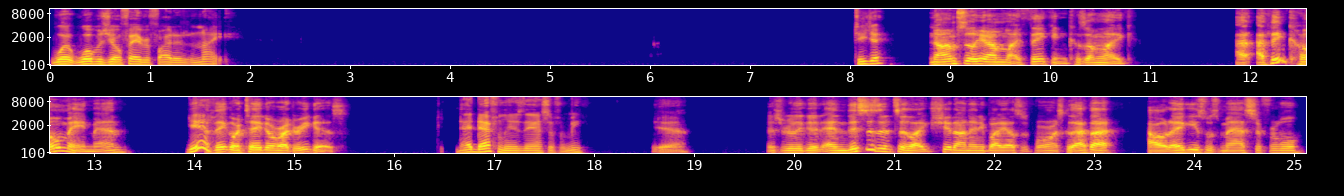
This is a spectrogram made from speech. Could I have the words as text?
what what was your favorite fight of the night? TJ? No, I'm still here. I'm like thinking because I'm like, I, I think co-main, man. Yeah. I think Ortega Rodriguez. That definitely is the answer for me. Yeah. It's really good. And this isn't to like shit on anybody else's performance because I thought Jauregui's was masterful.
